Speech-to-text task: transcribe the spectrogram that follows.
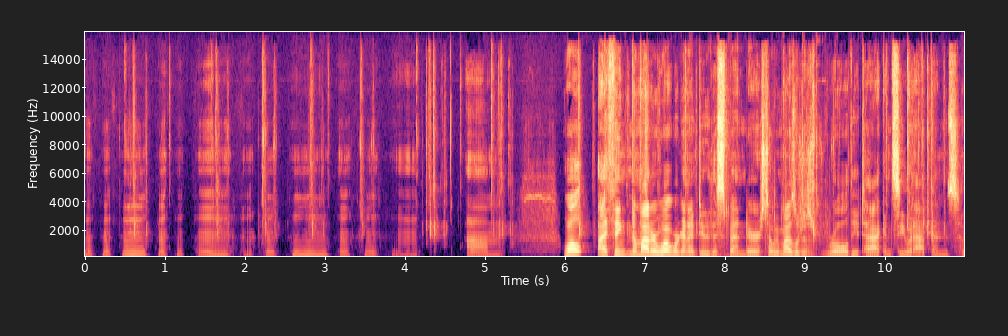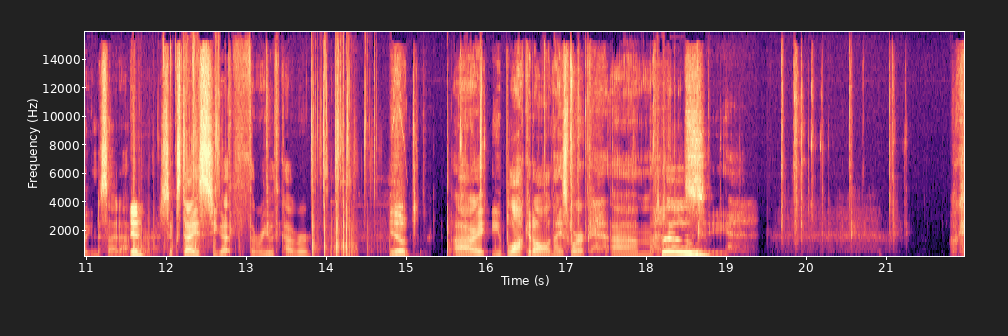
um, well, I think no matter what, we're going to do the spender, so we might as well just roll the attack and see what happens. We can decide after. Yeah. Six dice, you got three with cover. Yep. All right, you block it all. Nice work. Um, let's see. Okay.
